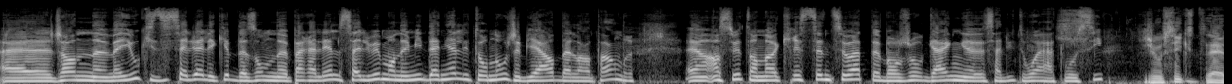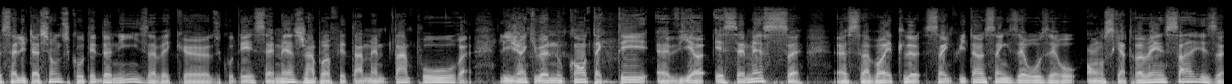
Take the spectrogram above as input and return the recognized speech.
Euh, John Maillot qui dit salut à l'équipe de Zone Parallèle. Saluez mon ami Daniel Letourneau. J'ai bien hâte de l'entendre. Euh, ensuite, on a Christine Tuat. Bonjour, gang. Euh, salut, toi, à toi aussi. J'ai aussi euh, salutations du côté de Denise avec euh, du côté SMS. J'en profite en même temps pour les gens qui veulent nous contacter euh, via SMS. Euh, ça va être le 581-500-1196.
